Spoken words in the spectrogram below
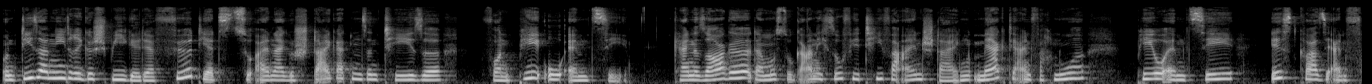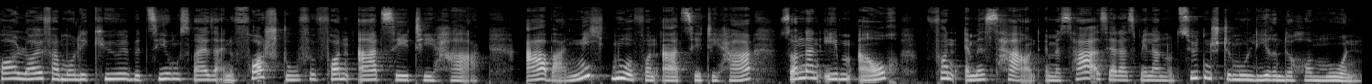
Und dieser niedrige Spiegel, der führt jetzt zu einer gesteigerten Synthese von POMC. Keine Sorge, da musst du gar nicht so viel tiefer einsteigen. Merk dir einfach nur, POMC ist quasi ein Vorläufermolekül beziehungsweise eine Vorstufe von ACTH. Aber nicht nur von ACTH, sondern eben auch von MSH. Und MSH ist ja das melanozytenstimulierende Hormon.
